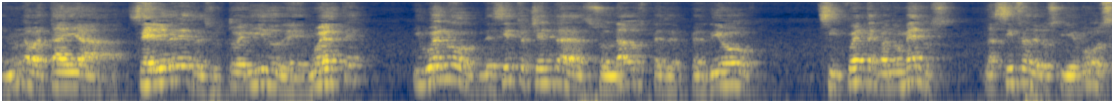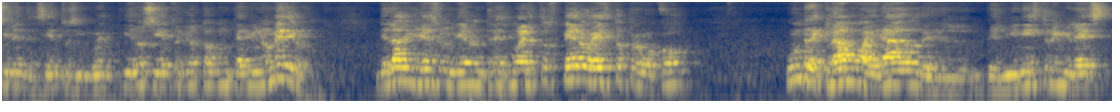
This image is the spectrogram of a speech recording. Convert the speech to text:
en una batalla célebre, resultó herido de muerte y bueno, de 180 soldados perdió 50 cuando menos. La cifra de los que llevó oscila entre 150 y 200, yo tomo un término medio. Del lado inglés hubieron tres muertos, pero esto provocó un reclamo airado del, del ministro inglés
